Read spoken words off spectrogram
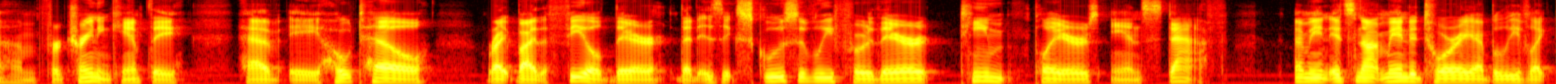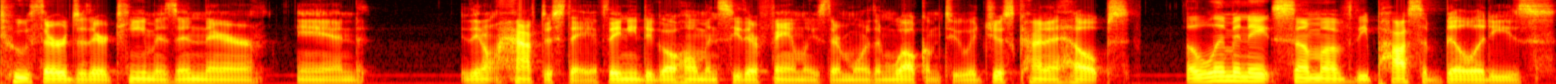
um, for training camp. They have a hotel right by the field there that is exclusively for their team players and staff. I mean, it's not mandatory. I believe like two thirds of their team is in there, and they don't have to stay. If they need to go home and see their families, they're more than welcome to. It just kind of helps eliminate some of the possibilities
